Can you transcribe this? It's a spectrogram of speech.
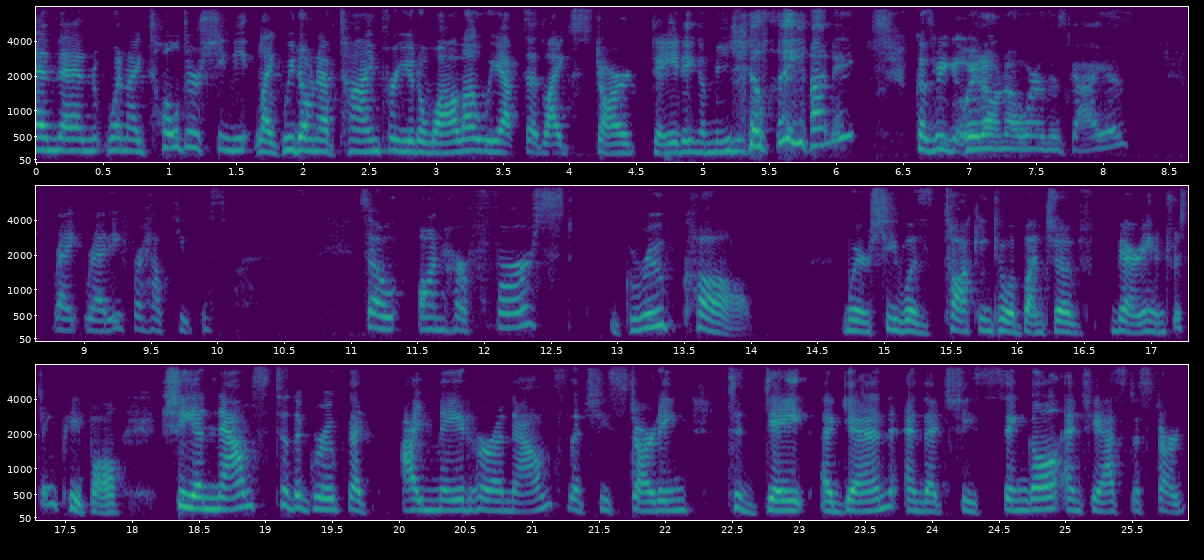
and then when i told her she need like we don't have time for you to wallow we have to like start dating immediately honey because we, we don't know where this guy is. Right ready for how cute this was. So on her first group call, where she was talking to a bunch of very interesting people, she announced to the group that I made her announce that she's starting to date again and that she's single and she has to start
